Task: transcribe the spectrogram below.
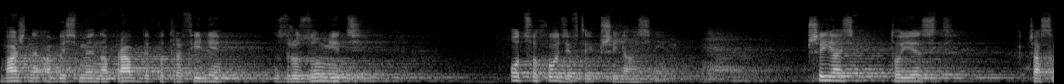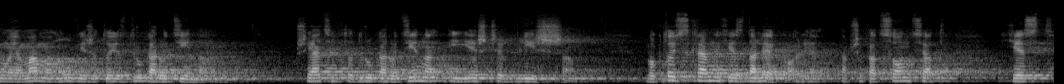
Ważne, abyśmy naprawdę potrafili zrozumieć, o co chodzi w tej przyjaźni. Przyjaźń to jest, czasem moja mama mówi, że to jest druga rodzina. Przyjaciel to druga rodzina i jeszcze bliższa. Bo ktoś z krewnych jest daleko, ale na przykład sąsiad jest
